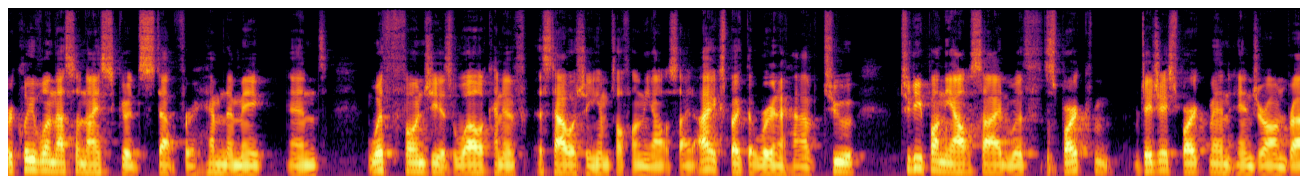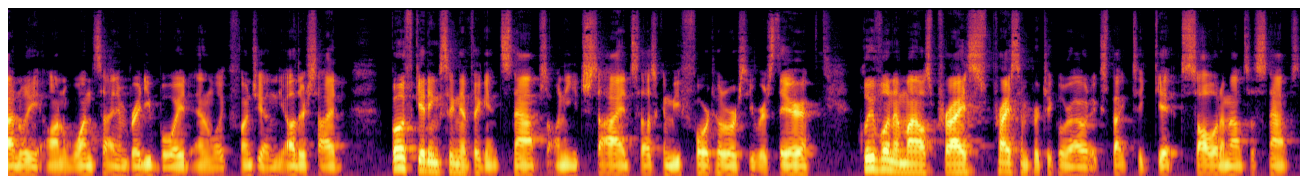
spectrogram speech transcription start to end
for Cleveland, that's a nice, good step for him to make. And with Fouonji as well, kind of establishing himself on the outside, I expect that we're going to have two two deep on the outside with Spark, JJ Sparkman and Jerand Bradley on one side, and Brady Boyd and Loic Fouonji on the other side, both getting significant snaps on each side. So that's going to be four total receivers there. Cleveland and Myles Price, Price in particular, I would expect to get solid amounts of snaps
